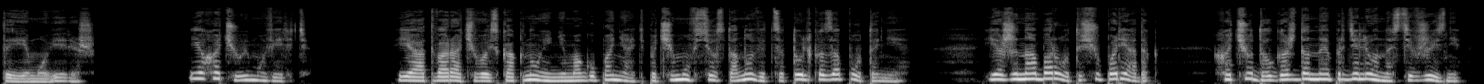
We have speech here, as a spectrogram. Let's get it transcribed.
Ты ему веришь? Я хочу ему верить. Я отворачиваюсь к окну и не могу понять, почему все становится только запутаннее. Я же наоборот ищу порядок. Хочу долгожданной определенности в жизни —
